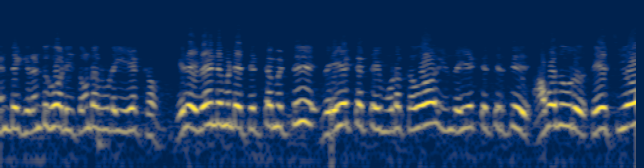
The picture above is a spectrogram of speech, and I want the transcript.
இன்றைக்கு ரெண்டு கோடி தொண்டர்களுடைய இயக்கம். இதை வேண்டுமென்றே திட்டமிட்டு இந்த இயக்கத்தை முடக்கவோ இந்த இயக்கத்திற்கு அவதூறு பேசியோ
